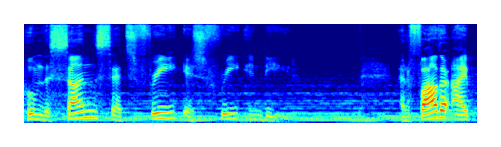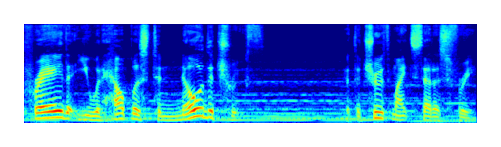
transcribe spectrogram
whom the Son sets free is free indeed. And Father, I pray that you would help us to know the truth, that the truth might set us free.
